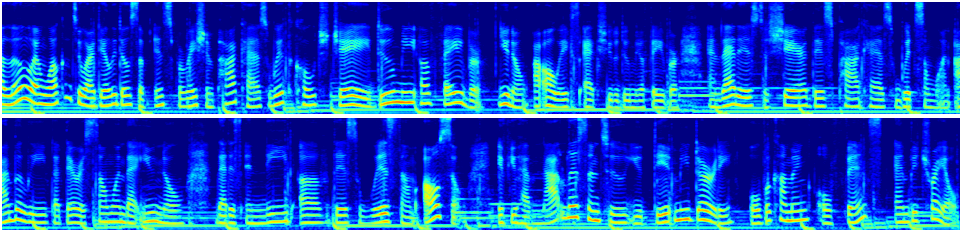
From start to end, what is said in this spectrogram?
Hello, and welcome to our Daily Dose of Inspiration podcast with Coach Jay. Do me a favor. You know, I always ask you to do me a favor, and that is to share this podcast with someone. I believe that there is someone that you know that is in need of this wisdom. Also, if you have not listened to You Did Me Dirty, Overcoming Offense and Betrayal,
